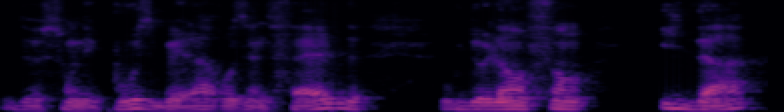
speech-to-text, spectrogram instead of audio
de son épouse, Bella Rosenfeld, ou de l'enfant Ida,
